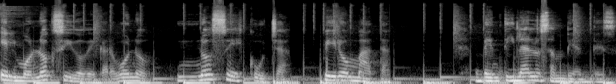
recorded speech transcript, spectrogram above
El monóxido de carbono no se escucha, pero mata. Ventila los ambientes,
